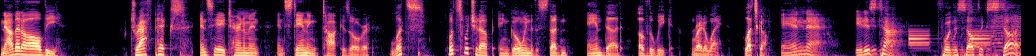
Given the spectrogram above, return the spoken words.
now that all the draft picks, NCAA tournament, and standing talk is over, let's let's switch it up and go into the stud and dud of the week right away. Let's go. And now it is time for the Celtics stud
